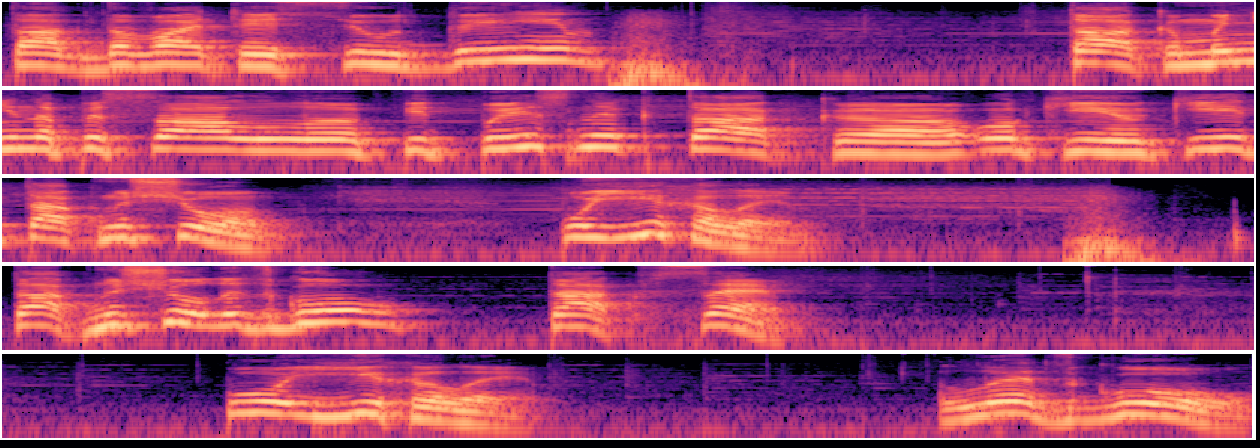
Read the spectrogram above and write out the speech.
Так, давайте сюди. Так, мені написав підписник. Так, е, окей, окей. Так, ну що, поїхали. Так, ну що, let's go. Так, все. Поїхали. Let's go.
